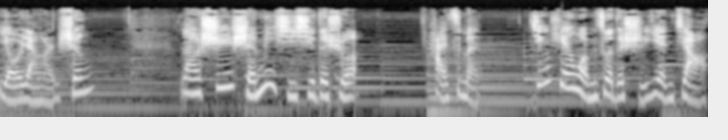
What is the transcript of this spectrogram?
油然而生。老师神秘兮兮地说：“孩子们，今天我们做的实验叫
